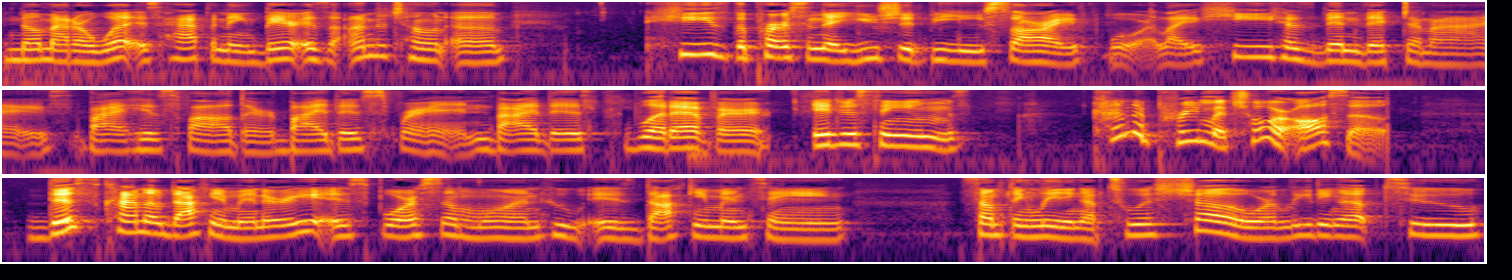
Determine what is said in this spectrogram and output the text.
no matter what is happening, there is an undertone of he's the person that you should be sorry for. Like he has been victimized by his father, by this friend, by this whatever. It just seems kind of premature also. This kind of documentary is for someone who is documenting something leading up to a show or leading up to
